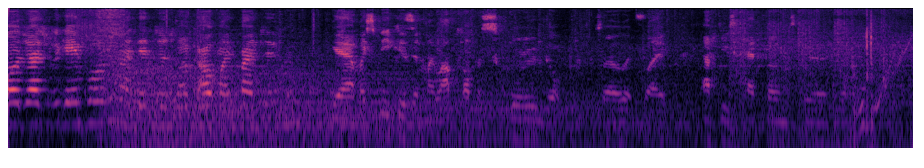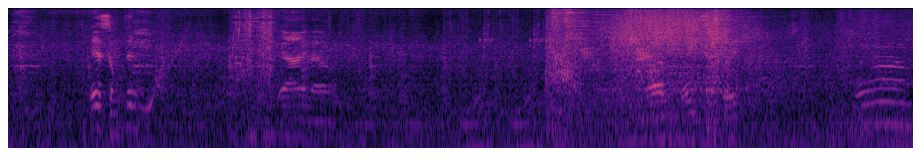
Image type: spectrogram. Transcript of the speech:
You apologise for the game pausing, I did just knock out my friend too. Yeah, my speakers in my laptop are screwed up, so it's like I have to use headphones to. Ooh. Something. Yeah, I know. Um, basically. Um.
